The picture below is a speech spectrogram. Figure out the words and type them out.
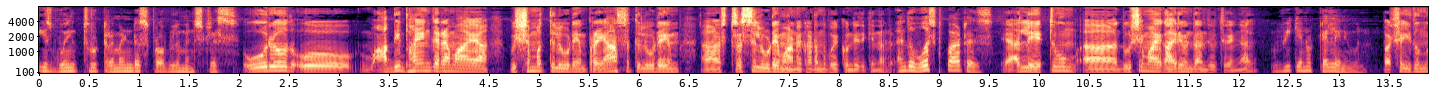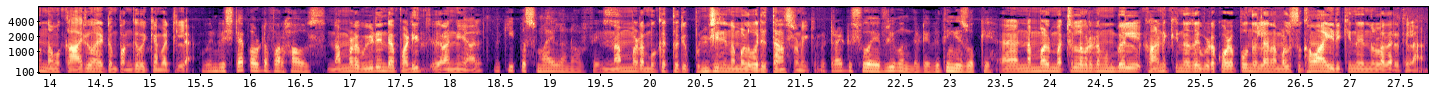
is going through tremendous problem and stress. ഓരോ അതിഭയങ്കരമായ വിഷമത്തിലൂടെയും പ്രയാസത്തിലൂടെയും സ്ട്രെസ്സിലൂടെയുമാണ് കടന്നുപോയിക്കൊണ്ടിരിക്കുന്നത് And the worst part is, അല്ല ഏറ്റവും ദൂഷ്യമായ കാര്യം എന്താണെന്ന് ചോദിച്ചു കഴിഞ്ഞാൽ we cannot tell anyone. പക്ഷെ ഇതൊന്നും നമുക്ക് ആരുമായിട്ടും പങ്കുവെക്കാൻ പറ്റില്ല When we step out of our house, നമ്മുടെ വീടിന്റെ പടി ഇറങ്ങിയാൽ we keep a smile on our face. നമ്മുടെ മുഖത്തൊരു പുഞ്ചിരി നമ്മൾ വരുത്താൻ ശ്രമിക്കും We try to show everyone that everything is okay. നമ്മൾ മറ്റുള്ളവരുടെ മുമ്പിൽ കാണിക്കുന്നത് ഇവിടെ കുഴപ്പമൊന്നുമില്ല നമ്മൾ സുഖമായിരിക്കുന്നു എന്നുള്ള തരത്തിലാണ്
